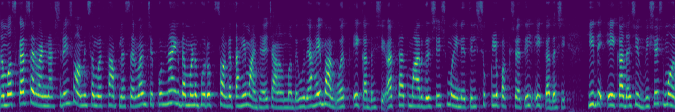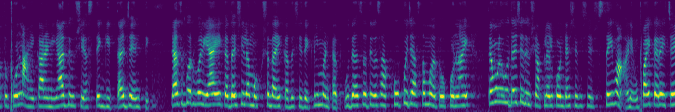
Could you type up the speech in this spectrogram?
नमस्कार सर्वांना श्री स्वामी समर्थ आपल्या सर्वांचे पुन्हा एकदा मनपूर्वक स्वागत आहे माझ्या या चॅनलमध्ये उद्या आहे भागवत एकादशी अर्थात मार्गशीर्ष महिन्यातील शुक्ल पक्षातील एकादशी. ही एकादशी विशेष महत्त्वपूर्ण आहे कारण या दिवशी असते गीता जयंती. त्याचबरोबर या एकादशीला मोक्षदा एकादशी देखील म्हणतात. उद्याचा दिवस हा खूप जास्त महत्त्वपूर्ण आहे. त्यामुळे उद्याच्या दिवशी आपल्याला कोणत्या विशेष सेवा आणि उपाय करायचे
